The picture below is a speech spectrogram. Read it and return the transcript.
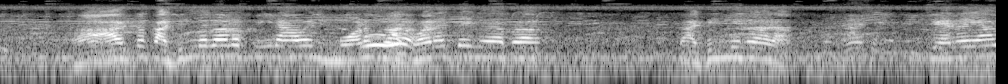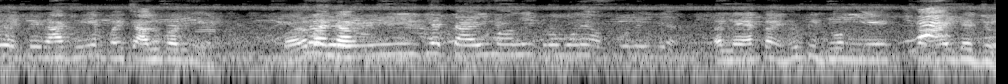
છે? હા આ તો કાઢી જ મેળવાનો પીન આવે મોડો રાખવાના જ નહીં ને આપણા. કાઢી જ મેળવાના. ચેનઈ આવે એટલે રાખ જોઈએ પછી ચાલુ કરીએ. બરોબર ઈ ટાઈમ આવે પ્રમાણે આપવો નહીં. એટલે નું કીધું મેં આવી જજો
